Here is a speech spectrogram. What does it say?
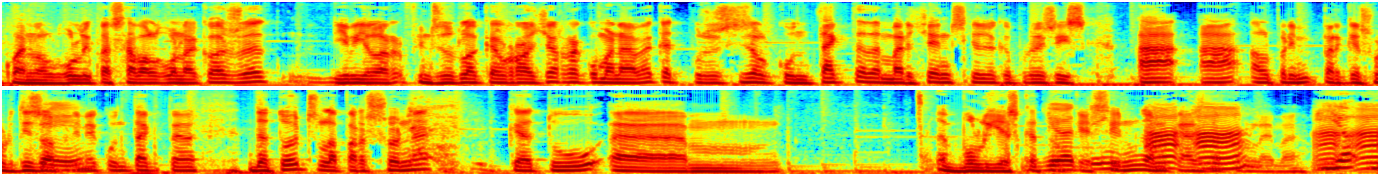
quan a algú li passava alguna cosa, hi havia la, fins i tot la Creu Roja recomanava que et posessis el contacte d'emergència, allò que posessis AA al prim, perquè sortís Sí. el primer contacte de tots, la persona que tu... Uh, volies que et truquessin en cas de problema. A, Jo- A,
